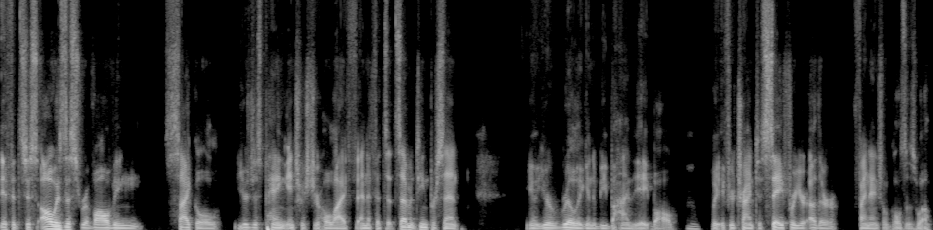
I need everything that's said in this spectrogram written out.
if it's just always this revolving cycle, you're just paying interest your whole life. And if it's at 17%, you know, you're really going to be behind the eight ball mm. if you're trying to save for your other financial goals as well.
